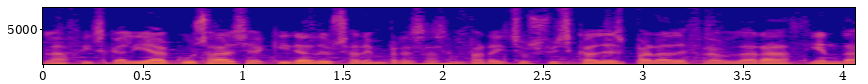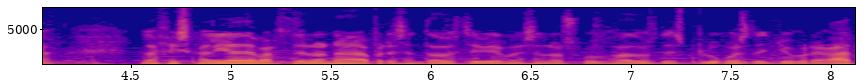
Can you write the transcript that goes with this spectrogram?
La Fiscalía acusa a Shakira de usar empresas en paraísos fiscales para defraudar a Hacienda. La Fiscalía de Barcelona ha presentado este viernes en los juzgados de Esplugues de Llobregat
